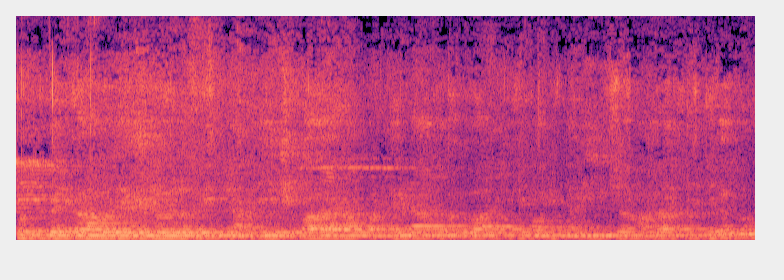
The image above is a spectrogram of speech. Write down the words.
पुष्कलिकामध्ये वेगवेगळं भगवान श्री मौली ज्ञानेश्वर महाराज जगद्गुरु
